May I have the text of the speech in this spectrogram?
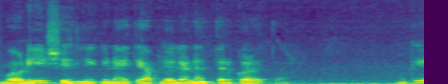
वडी शिजली की नाही ते आपल्याला नंतर कळतं. ओके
